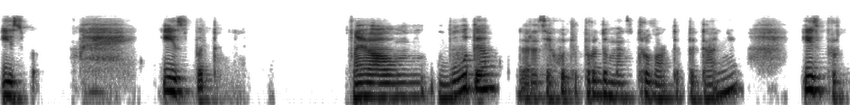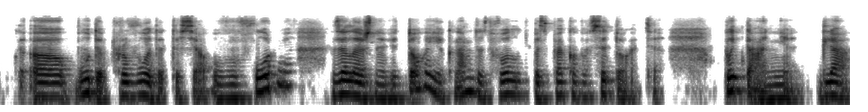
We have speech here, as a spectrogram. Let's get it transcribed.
іспит. Іспит е, буде, зараз я хочу продемонструвати питання. Іспит е, буде проводитися в формі, залежно від того, як нам дозволить безпекова ситуація. Питання для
